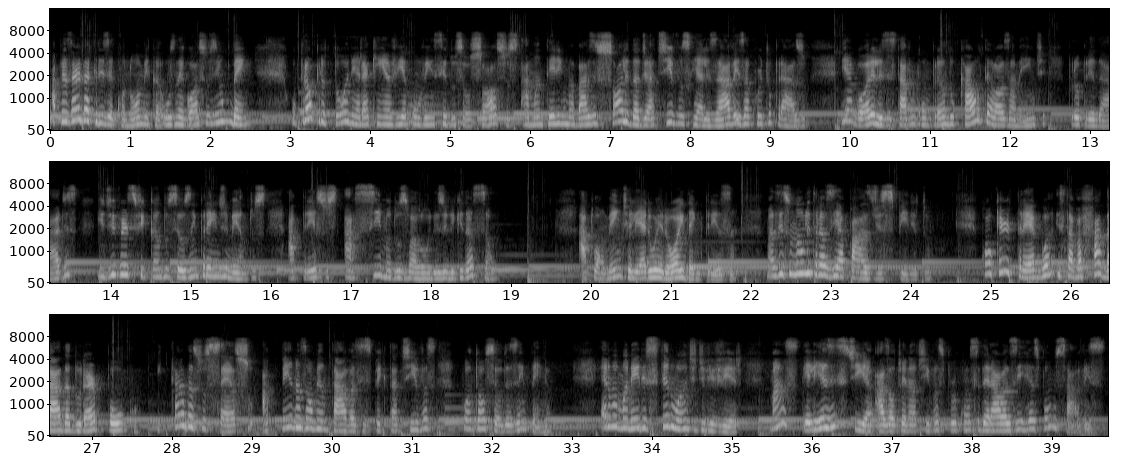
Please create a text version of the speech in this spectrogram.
Apesar da crise econômica, os negócios iam bem. O próprio Tony era quem havia convencido seus sócios a manterem uma base sólida de ativos realizáveis a curto prazo, e agora eles estavam comprando cautelosamente propriedades e diversificando seus empreendimentos a preços acima dos valores de liquidação. Atualmente ele era o herói da empresa, mas isso não lhe trazia paz de espírito. Qualquer trégua estava fadada a durar pouco e cada sucesso apenas aumentava as expectativas quanto ao seu desempenho. Era uma maneira extenuante de viver, mas ele resistia às alternativas por considerá-las irresponsáveis.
